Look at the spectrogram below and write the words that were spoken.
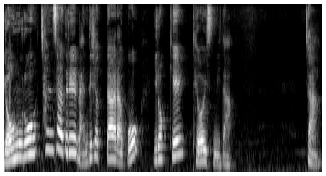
영으로 천사들을 만드셨다라고 이렇게 되어 있습니다. 자,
